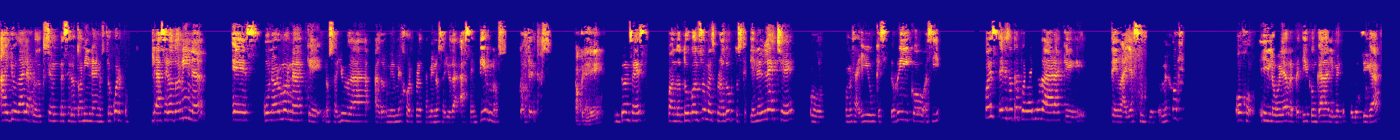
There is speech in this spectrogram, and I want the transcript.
ayuda a la producción de serotonina en nuestro cuerpo. La serotonina es una hormona que nos ayuda a dormir mejor, pero también nos ayuda a sentirnos contentos. Ok. Entonces, cuando tú consumes productos que tienen leche o comes ahí un quesito rico o así, pues eso te puede ayudar a que te vayas sintiendo mejor. Ojo, y lo voy a repetir con cada alimento que les diga,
